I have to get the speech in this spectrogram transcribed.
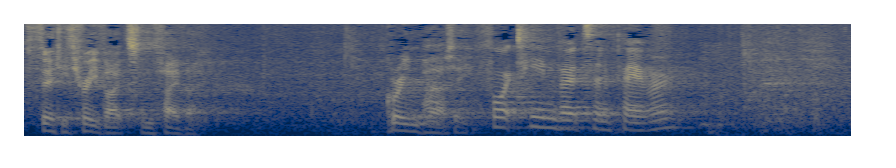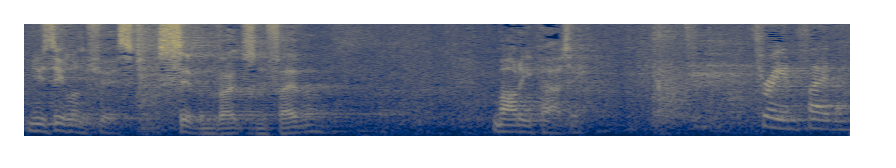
33 votes in favour. Green Party, 14 votes in favour. New Zealand First, seven votes in favour. Māori Party, three in favour.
